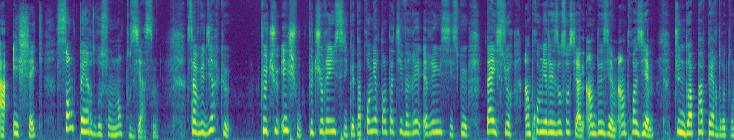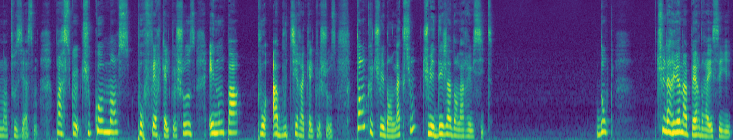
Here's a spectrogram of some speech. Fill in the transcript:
à échec sans perdre son enthousiasme. Ça veut dire que que tu échoues, que tu réussis, que ta première tentative réussisse, que tu ailles sur un premier réseau social, un deuxième, un troisième, tu ne dois pas perdre ton enthousiasme parce que tu commences pour faire quelque chose et non pas pour aboutir à quelque chose. Tant que tu es dans l'action, tu es déjà dans la réussite. Donc, tu n'as rien à perdre à essayer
